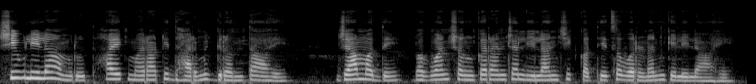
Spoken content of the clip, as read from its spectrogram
शिवलीला अमृत हा एक मराठी धार्मिक ग्रंथ आहे ज्यामध्ये भगवान शंकरांच्या लीलांची कथेचं वर्णन केलेलं आहे.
